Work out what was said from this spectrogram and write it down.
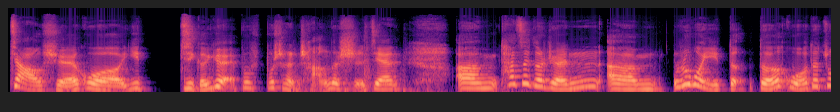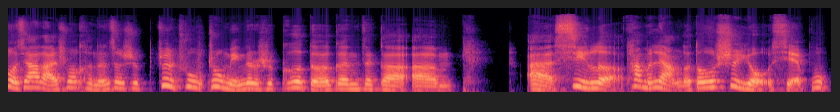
教学过一几个月，不不是很长的时间，嗯，他这个人，嗯，如果以德德国的作家来说，可能就是最著著名的是歌德跟这个，嗯。呃，希勒他们两个都是有写不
